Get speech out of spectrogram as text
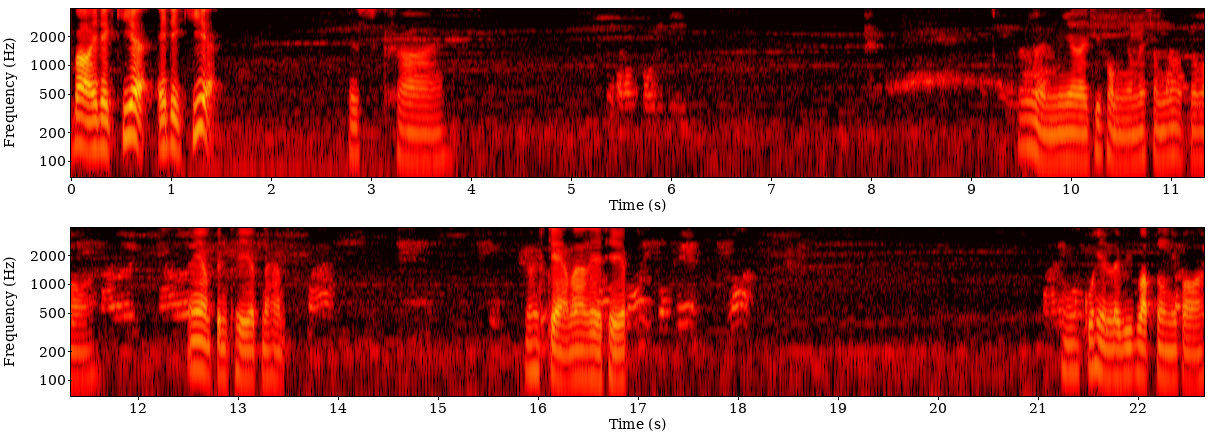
เปล่าไอเด็กเกี้ยไอเด็กเกี้ย Let's cry เราต้องโตดีมันเหมือนมีอะไรที่ผมยังไม่สำรวจก็บอกนี่เป็นเทปนะครับมาแก่มากเลยเทปกูเห็นอะไรวิบวับตรงนี้ปล่าวะ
